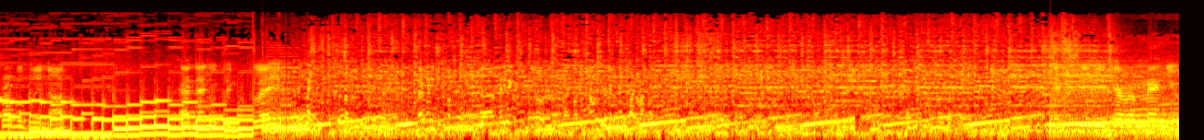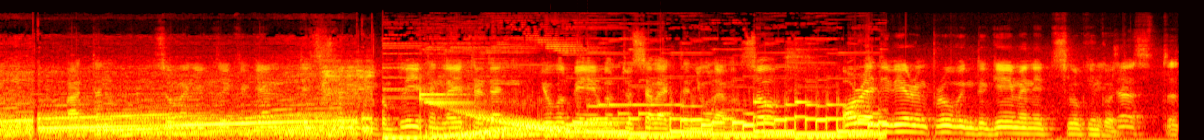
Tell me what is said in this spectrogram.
Probably not then you can play you have a menu button so when you click again this is when you can complete and later then you will be able to select a new level. So already we are improving the game and it's looking good. Just uh,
